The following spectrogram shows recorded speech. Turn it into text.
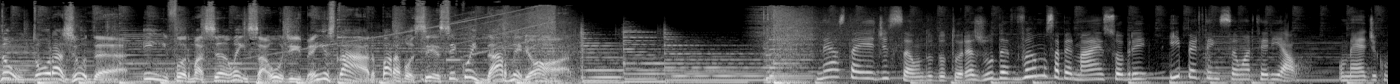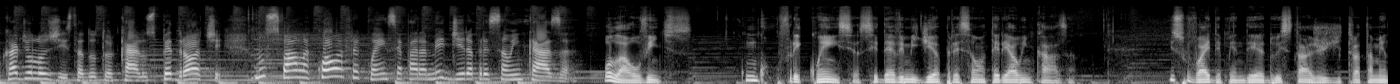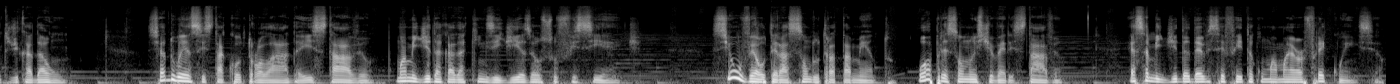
Doutor Ajuda. Informação em saúde e bem-estar para você se cuidar melhor. Nesta edição do Doutor Ajuda, vamos saber mais sobre hipertensão arterial. O médico cardiologista Dr. Carlos Pedrotti nos fala qual a frequência para medir a pressão em casa. Olá, ouvintes. Com qual frequência se deve medir a pressão arterial em casa? Isso vai depender do estágio de tratamento de cada um. Se a doença está controlada e estável, uma medida a cada 15 dias é o suficiente. Se houver alteração do tratamento ou a pressão não estiver estável, essa medida deve ser feita com uma maior frequência.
